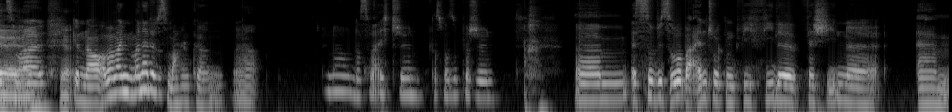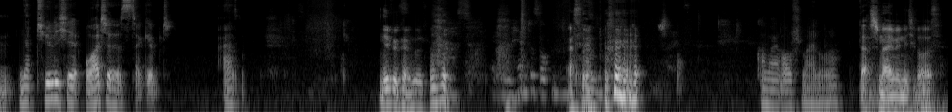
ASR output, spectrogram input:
jetzt ja, mal. ja. Genau, aber man, man hätte das machen können. Ja. Genau, das war echt schön. Das war super schön. Ähm, ist sowieso beeindruckend, wie viele verschiedene ähm, natürliche Orte es da gibt. Also, Nee, wir können das. Mein Hemd ist offen. Achso. kann man ja rausschneiden, oder? Das schneiden wir nicht raus.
